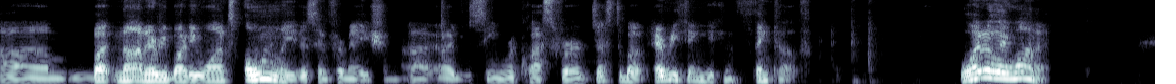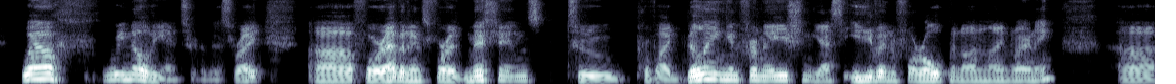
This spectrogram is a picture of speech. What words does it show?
Um, but not everybody wants only this information. I've seen requests for just about everything you can think of. Why do they want it? Well, we know the answer to this, right? Uh, for evidence for admissions, to provide billing information, yes, even for open online learning, uh,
